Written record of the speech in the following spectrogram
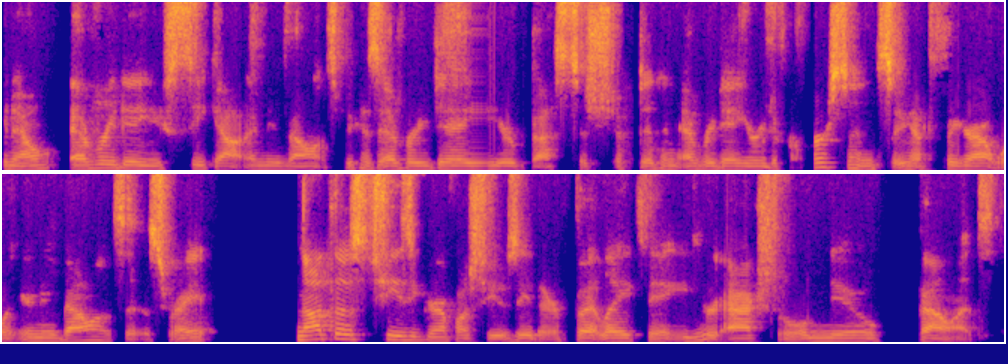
You know, every day you seek out a new balance because every day your best has shifted and every day you're a different person. So you have to figure out what your new balance is, right? Not those cheesy grandpa shoes either, but like the, your actual new balance.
